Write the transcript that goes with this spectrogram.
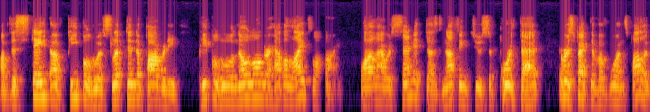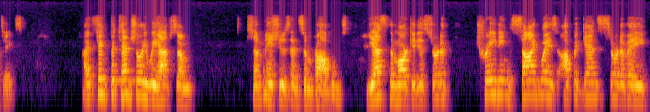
of the state of people who have slipped into poverty, people who will no longer have a lifeline, while our Senate does nothing to support that, irrespective of one's politics. I think potentially we have some some issues and some problems. Yes, the market is sort of trading sideways up against sort of a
